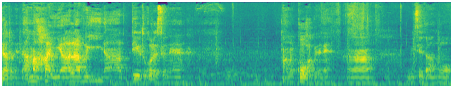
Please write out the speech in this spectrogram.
で、あとね、生ハイヤーラブいいなっていうところですよね。あの、紅白でね、見せたあの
